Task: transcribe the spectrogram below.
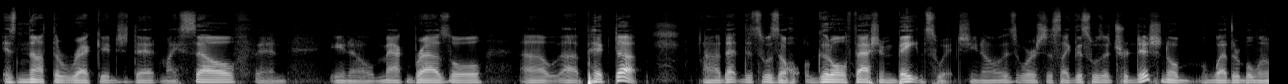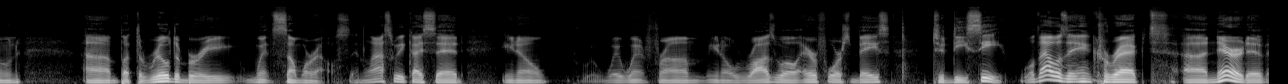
is not the wreckage that myself and, you know, Mac Brazel uh, uh, picked up uh, that this was a good old fashioned bait and switch. You know, this where it's just like this was a traditional weather balloon, uh, but the real debris went somewhere else. And last week I said, you know, w- it went from you know Roswell Air Force Base to D.C. Well, that was an incorrect uh, narrative,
